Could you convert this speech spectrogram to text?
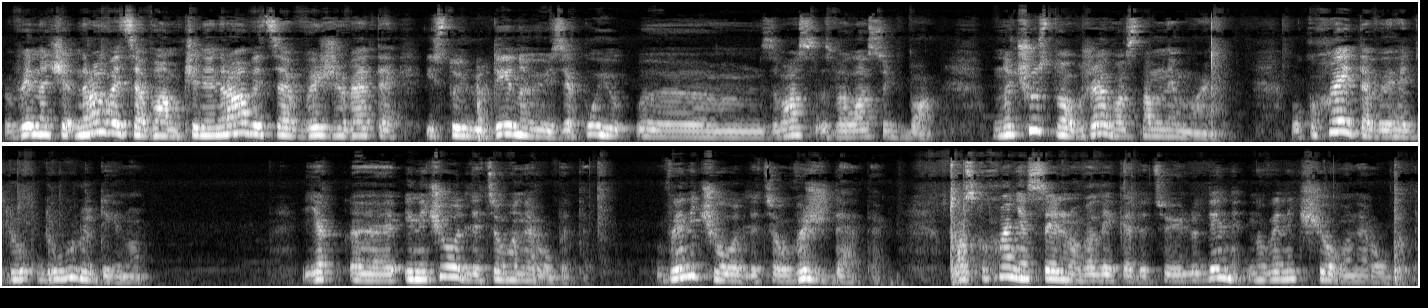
ви наче нравиться вам чи не нравиться, ви живете із тою людиною, з якою е, з вас звела судьба. Но чувства вже у вас там немає. Ви кохаєте ви другу людину. Як, е, і нічого для цього не робите. Ви нічого для цього, ви ждете. У вас кохання сильно велике до цієї людини, але ви нічого не робите.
